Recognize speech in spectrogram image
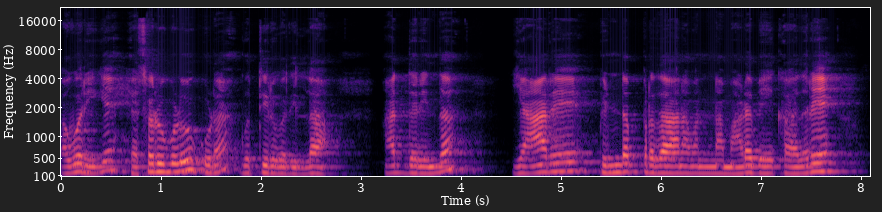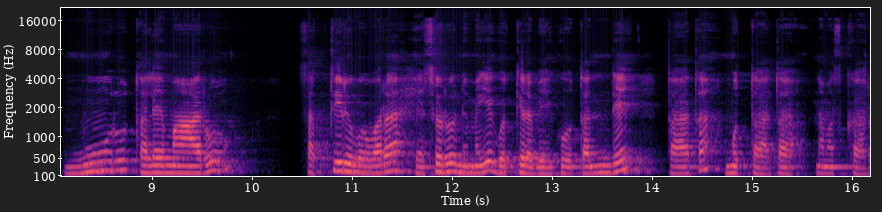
ಅವರಿಗೆ ಹೆಸರುಗಳೂ ಕೂಡ ಗೊತ್ತಿರುವುದಿಲ್ಲ. ಆದ್ದರಿಂದ ಯಾರೇ ಪಿಂಡ ಪ್ರದಾನವನ್ನು ಮಾಡಬೇಕಾದರೆ ಮೂರು ತಲೆಮಾರು ಸತ್ತಿರುವವರ ಹೆಸರು ನಿಮಗೆ ಗೊತ್ತಿರಬೇಕು. ತಂದೆ ತಾತ ಮುತ್ತಾತ. ನಮಸ್ಕಾರ.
